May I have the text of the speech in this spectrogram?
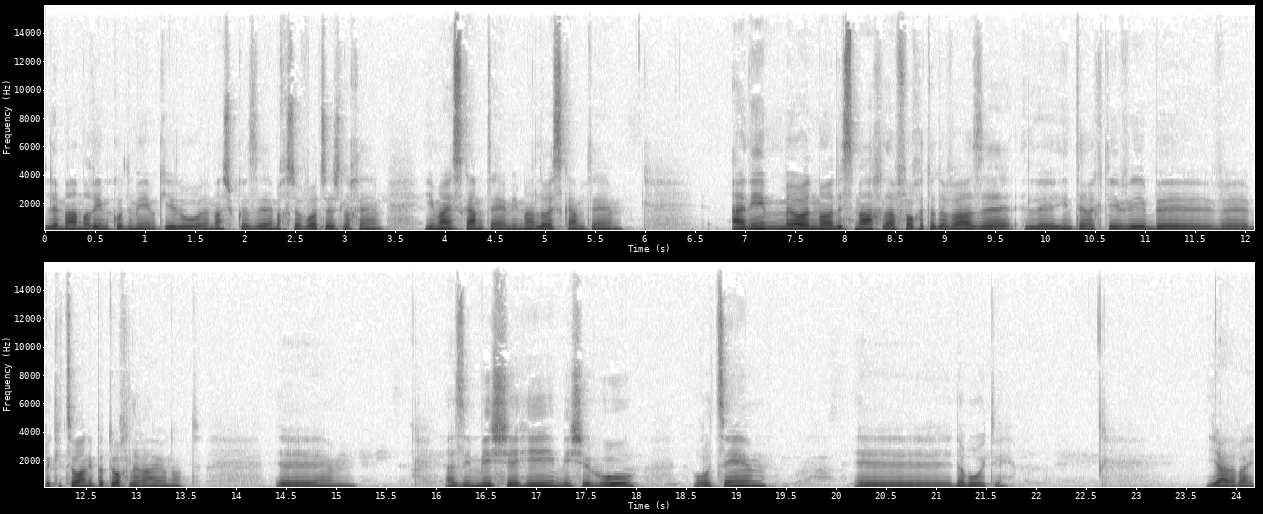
למאמרים קודמים, כאילו, למשהו כזה, מחשבות שיש לכם. עם מה הסכמתם, עם מה לא הסכמתם. אני מאוד מאוד אשמח להפוך את הדבר הזה לאינטראקטיבי, ובקיצור, אני פתוח לרעיונות. אמ, אז אם מישהי, מישהו רוצים, אה, דברו איתי. יאללה ביי.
